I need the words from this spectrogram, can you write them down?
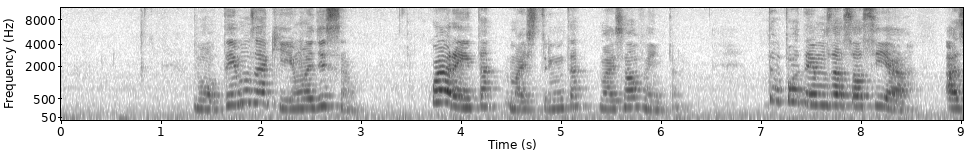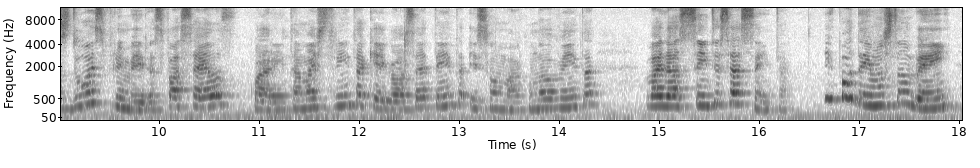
Bom, temos aqui uma adição. 40 mais 30 mais 90. Então, podemos associar as duas primeiras parcelas, 40 mais 30, que é igual a 70, e somar com 90, vai dar 160. E podemos também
